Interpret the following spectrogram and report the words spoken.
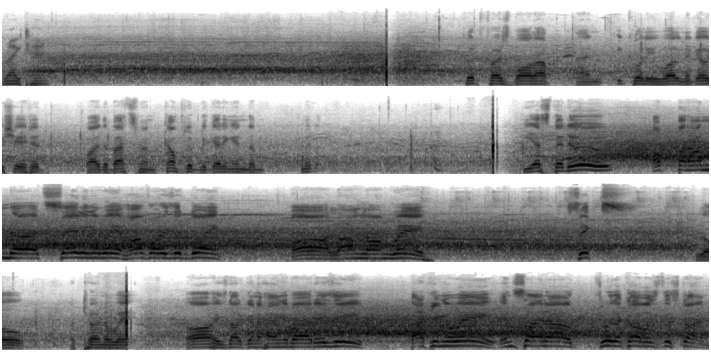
Right hand. Good first ball up and equally well negotiated by the batsman, comfortably getting in the middle. Yes, they do. Up and under, it's sailing away. How far is it going? Oh, long, long way. Six. Low, a turn away. Oh, he's not going to hang about, is he? Backing away, inside out, through the covers this time.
